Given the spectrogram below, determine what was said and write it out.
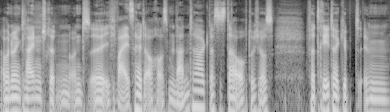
aber nur in kleinen Schritten. Und äh, ich weiß halt auch aus dem Landtag, dass es da auch durchaus Vertreter gibt im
